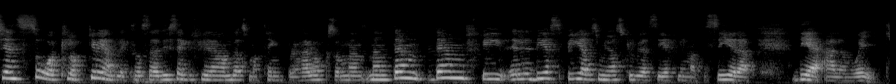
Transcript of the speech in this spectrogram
känns så klockrent liksom. Så här, det är säkert flera andra som har tänkt på det här också. Men, men den, den eller det spel som jag skulle vilja se filmatiserat, det är Alan Wake.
